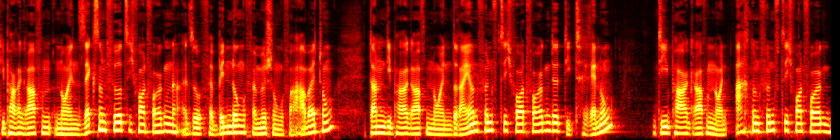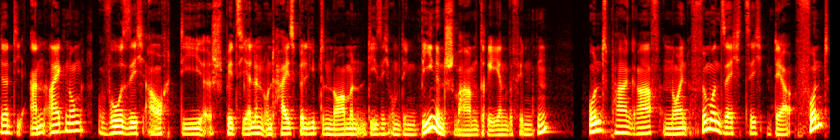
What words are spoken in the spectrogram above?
die Paragraphen 946 fortfolgende, also Verbindung, Vermischung, Verarbeitung, dann die Paragraphen 953 fortfolgende, die Trennung, die Paragraphen 958 fortfolgende, die Aneignung, wo sich auch die speziellen und heiß beliebten Normen, die sich um den Bienenschwarm drehen, befinden. Und Paragraph 965 der Fund,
